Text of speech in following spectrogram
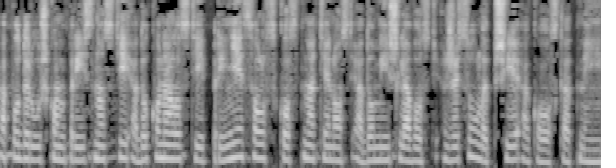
a pod rúškom prísnosti a dokonalosti priniesol skostnatenosť a domýšľavosť, že sú lepšie ako ostatní.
